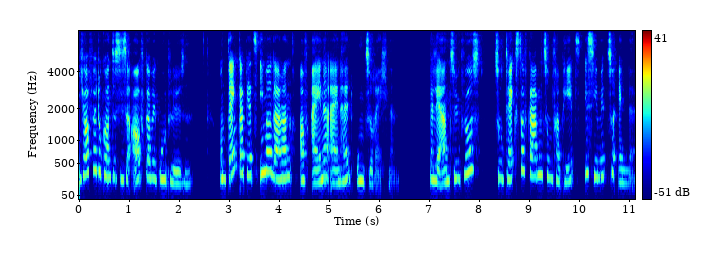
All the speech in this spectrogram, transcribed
Ich hoffe, du konntest diese Aufgabe gut lösen. Und denk ab jetzt immer daran, auf eine Einheit umzurechnen. Der Lernzyklus zu Textaufgaben zum Trapez ist hiermit zu Ende.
